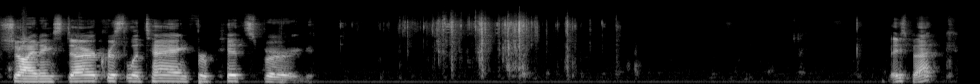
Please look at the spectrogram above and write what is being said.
Shining Star, Chris Letang for Pittsburgh. Base back.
